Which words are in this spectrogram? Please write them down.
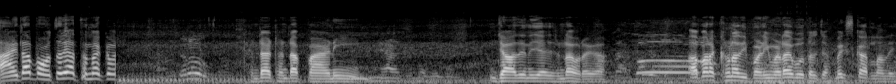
ਆਏ ਤਾਂ ਪਹੁੰਚ ਲਿਆ ਹੱਥਾਂ ਤੱਕ। ਚਲੋ। ਠੰਡਾ ਠੰਡਾ ਪਾਣੀ। ਜ਼ਿਆਦਾ ਨਜਾਇਜ਼ ਠੰਡਾ ਹੋ ਰਿਹਾਗਾ ਆਪਾਂ ਰੱਖਣਾ ਦੀ ਪਾਣੀ ਮਾੜਾ ਬੋਤਲ ਚ ਮਿਕਸ ਕਰ ਲਾਂਦੇ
